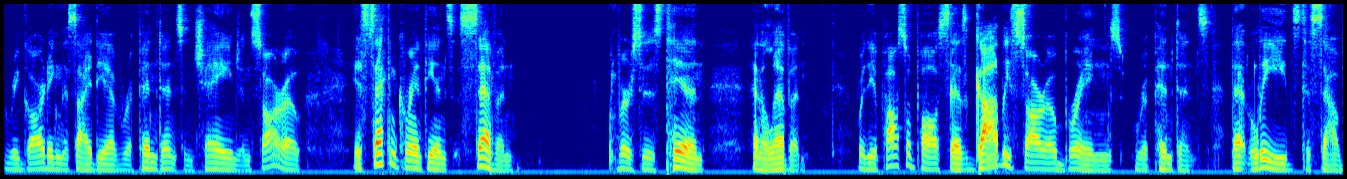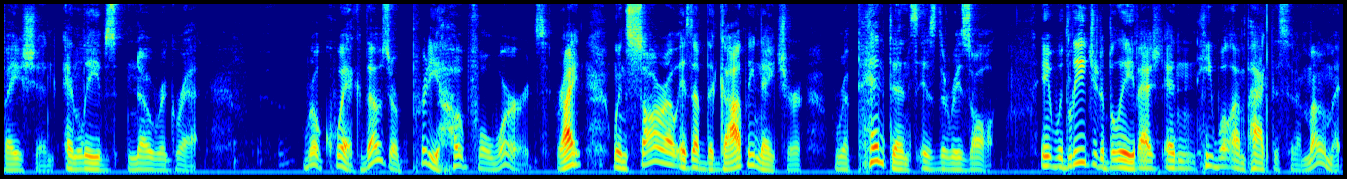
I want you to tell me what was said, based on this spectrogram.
regarding this idea of repentance and change and sorrow is 2 Corinthians 7, verses 10 and 11 where the Apostle Paul says, Godly sorrow brings repentance that leads to salvation and leaves no regret. Real quick, those are pretty hopeful words, right? When sorrow is of the godly nature, repentance is the result. It would lead you to believe, as, and he will unpack this in a moment,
